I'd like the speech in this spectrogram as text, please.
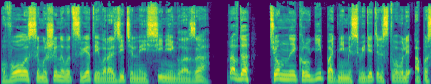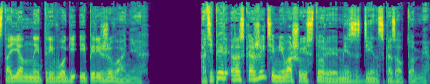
Волосы мышиного цвета и выразительные синие глаза. Правда, темные круги под ними свидетельствовали о постоянной тревоге и переживаниях. «А теперь расскажите мне вашу историю, мисс Дин», — сказал Томми.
